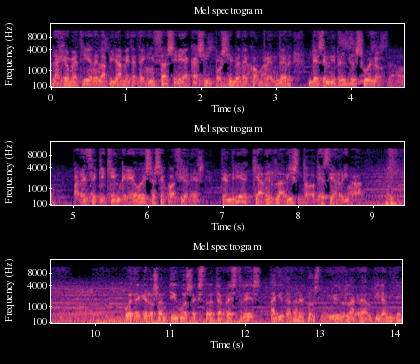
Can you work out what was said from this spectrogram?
La geometría de la pirámide de Giza sería casi imposible de comprender desde el nivel del suelo. Parece que quien creó esas ecuaciones tendría que haberla visto desde arriba. ¿Puede que los antiguos extraterrestres ayudaran a construir la Gran Pirámide?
